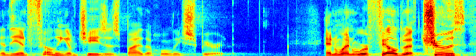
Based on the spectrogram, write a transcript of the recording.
and the infilling of Jesus by the Holy Spirit. And when we're filled with truth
